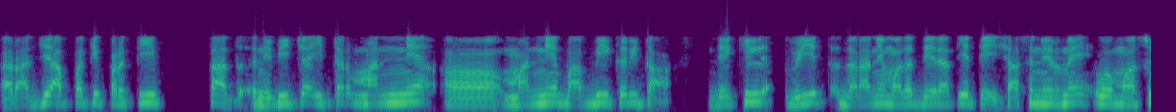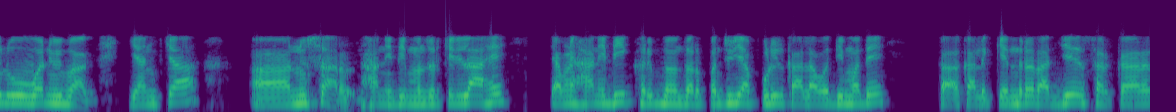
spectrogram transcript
राज्य आपत्ती प्रतिसाद निधीच्या इतर मान्य अं, मान्य बाबीकरिता देखील विहित दराने मदत देण्यात येते. शासन निर्णय व महसूल व वन विभाग यांच्या नुसार हा निधी मंजूर केलेला आहे. त्यामुळे हा निधी खरीप दोन हजार पंचवीस या पुढील कालावधीमध्ये काल केंद्र राज्य सरकार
